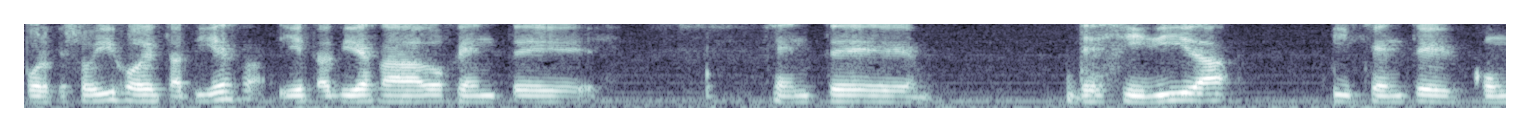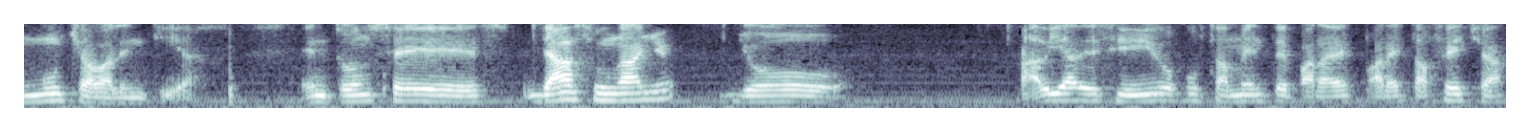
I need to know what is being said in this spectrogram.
porque soy hijo de esta tierra y esta tierra ha dado gente, gente decidida y gente con mucha valentía. Entonces, ya hace un año yo había decidido justamente para, para esta fecha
